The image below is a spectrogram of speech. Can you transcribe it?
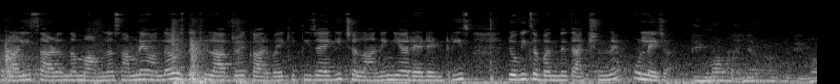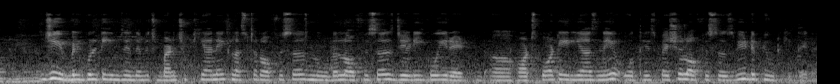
ਪਰਾਲੀ ਸਾੜਨ ਦਾ ਮਾਮਲਾ ਸਾਹਮਣੇ ਆਉਂਦਾ ਹੈ ਉਸ ਦੇ ਖਿਲਾਫ ਜੋ ਹੈ ਕਾਰਵਾਈ ਕੀਤੀ ਜਾਏਗੀ ਚਲਾਨਿੰਗ ਜਾਂ ਰੈਡ ਐਂਟਰੀਜ਼ ਜੋ ਵੀ ਸੰਬੰਧਿਤ ਐਕਸ਼ਨ ਨੇ ਉਹ ਲਏ ਜਾਣ। ਟੀਮਾਂ ਬਣਾਈਆਂ ਟੀਮਾਂ ਬਣੀਆਂ ਨੇ ਜੀ ਬਿਲਕੁਲ ਟੀਮਸ ਇਹਦੇ ਵਿੱਚ ਬਣ ਚੁੱਕੀਆਂ ਨੇ ਕਲਸਟਰ ਆਫੀਸਰਸ ਨੋਡਲ ਆਫੀਸਰਸ ਜਿਹੜੀ ਕੋਈ ਰੈਡ ਹੌਟਸਪੌਟ ਏਰੀਆਜ਼ ਨੇ ਉੱਥੇ ਸਪੈਸ਼ਲ ਆਫੀਸਰਸ ਵੀ ਡਿਪਿਊਟ ਕੀਤੇ ਗਏ।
